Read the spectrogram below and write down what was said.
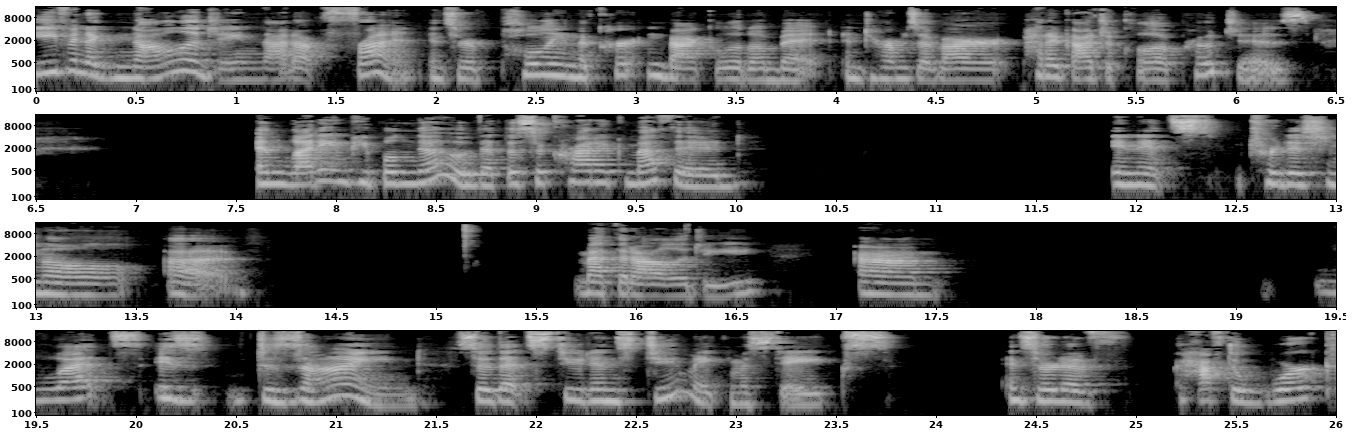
even acknowledging that up front and sort of pulling the curtain back a little bit in terms of our pedagogical approaches and letting people know that the Socratic method, in its traditional uh, methodology, um, let's is designed so that students do make mistakes and sort of have to work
